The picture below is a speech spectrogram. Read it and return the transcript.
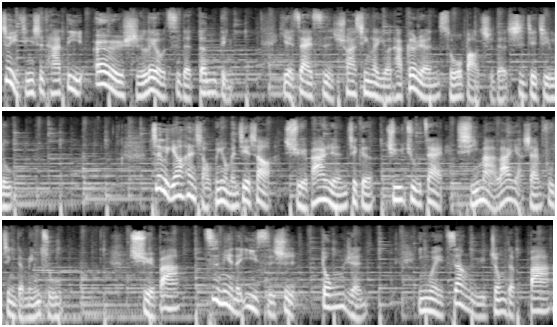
这已经是他第二十六次的登顶，也再次刷新了由他个人所保持的世界纪录。这里要和小朋友们介绍雪巴人这个居住在喜马拉雅山附近的民族。雪巴字面的意思是东人，因为藏语中的“巴”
